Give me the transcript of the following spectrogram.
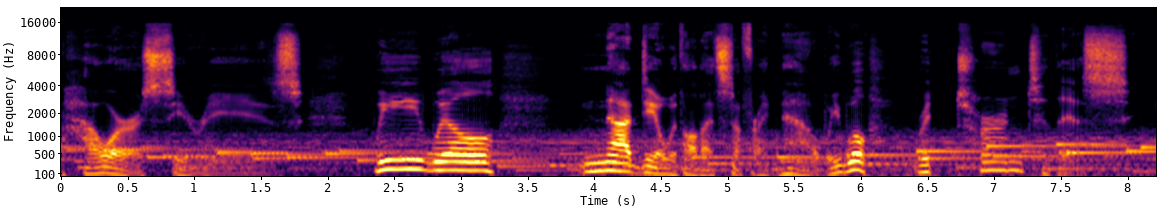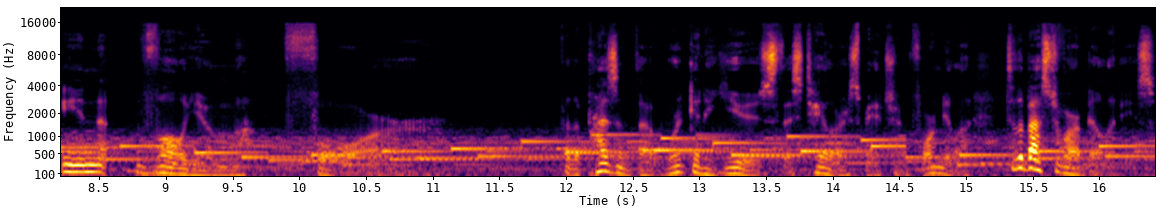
power series. We will not deal with all that stuff right now. We will return to this in volume 4. For the present, though, we're going to use this Taylor expansion formula to the best of our abilities.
